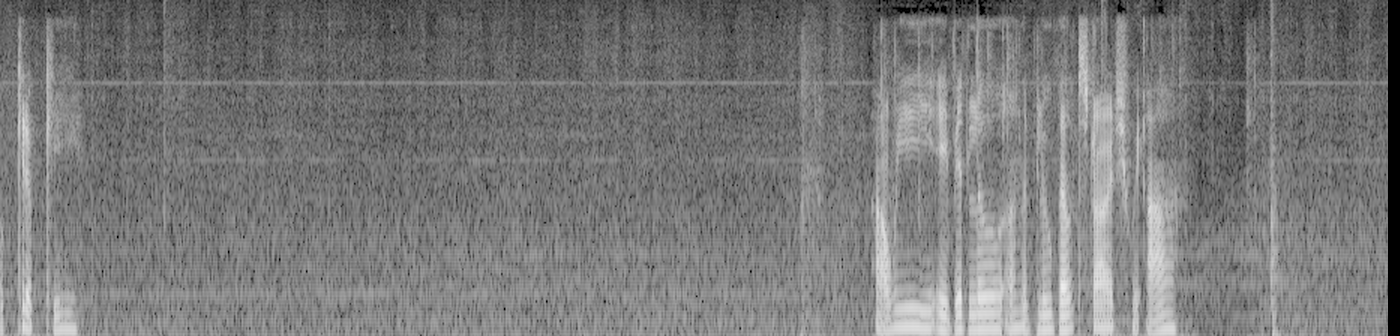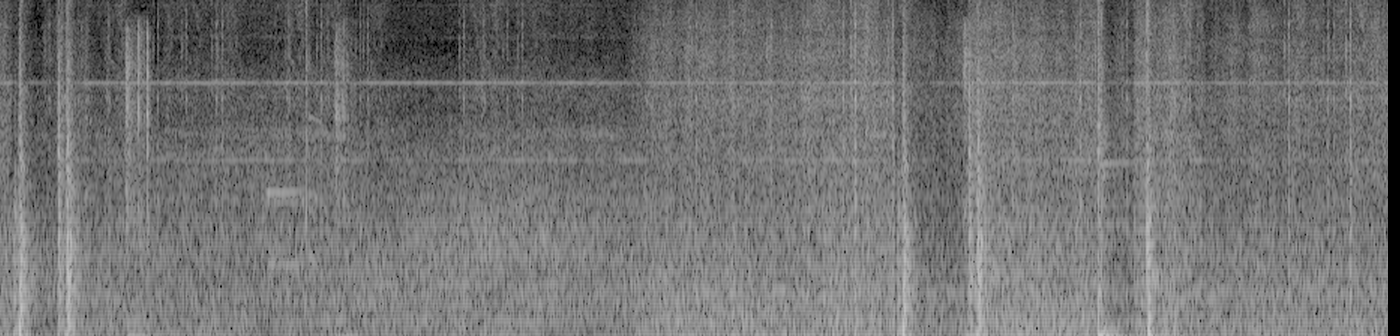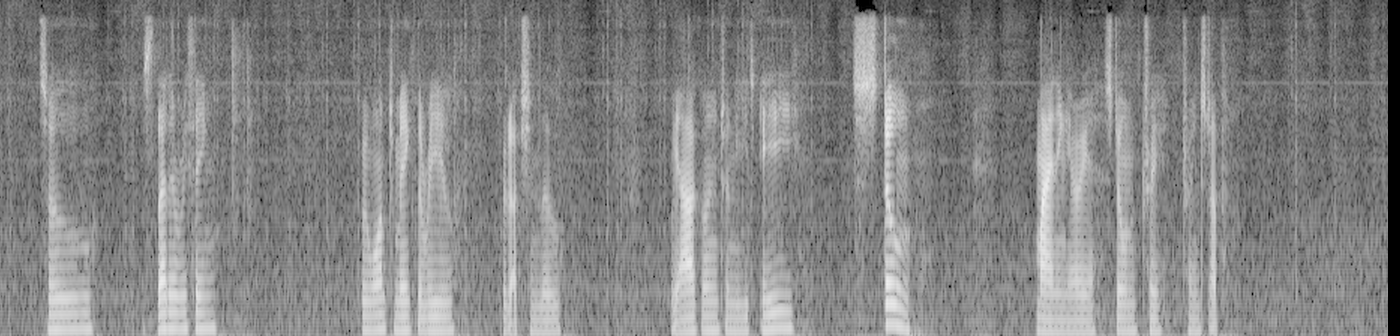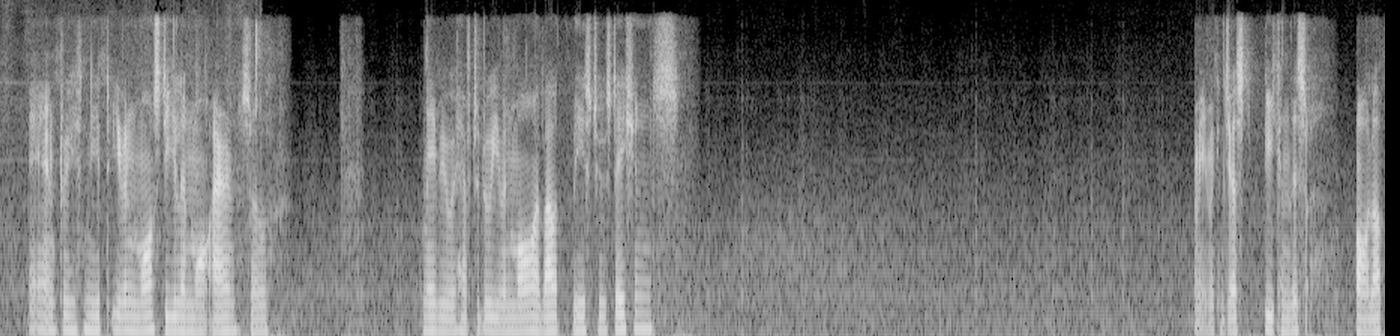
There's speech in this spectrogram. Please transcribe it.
Okie dokie. Are we a bit low on the blue belt storage? We are. So, everything? We want to make the real production though. We are going to need a stone mining area, stone tra train stop. And we need even more steel and more iron, so maybe we have to do even more about these two stations. We can just beacon this all up.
